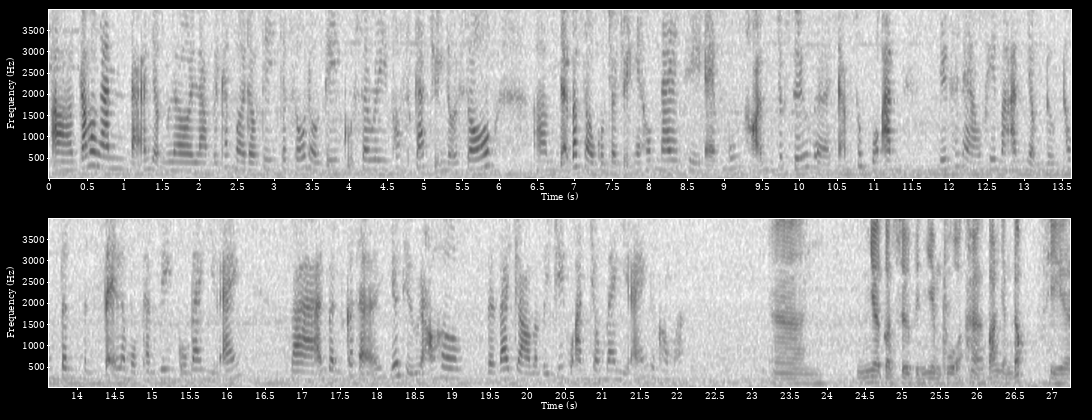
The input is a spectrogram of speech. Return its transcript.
à, cảm ơn anh đã nhận lời làm vị khách mời đầu tiên cho số đầu tiên của series podcast chuyển đổi số. À, để bắt đầu cuộc trò chuyện ngày hôm nay thì em muốn hỏi một chút xíu về cảm xúc của anh như thế nào khi mà anh nhận được thông tin mình sẽ là một thành viên của ban dự án và anh Bình có thể giới thiệu rõ hơn về vai trò và vị trí của anh trong ban dự án được không ạ? À, nhờ còn sự tín nhiệm của à, ban giám đốc thì uh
